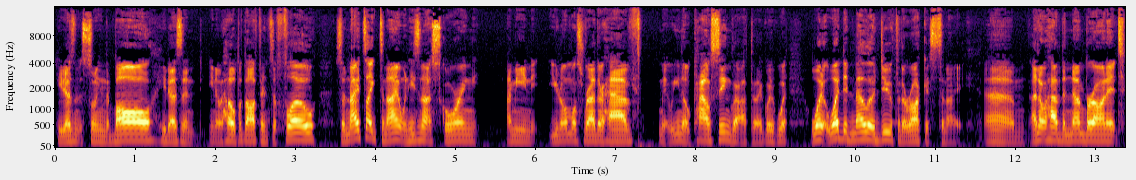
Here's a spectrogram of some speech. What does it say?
He doesn't swing the ball. He doesn't, you know, help with offensive flow. So nights like tonight, when he's not scoring, I mean, you'd almost rather have, you know, Kyle Singler out there. Like, what, what, what did Melo do for the Rockets tonight? Um, I don't have the number on it,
